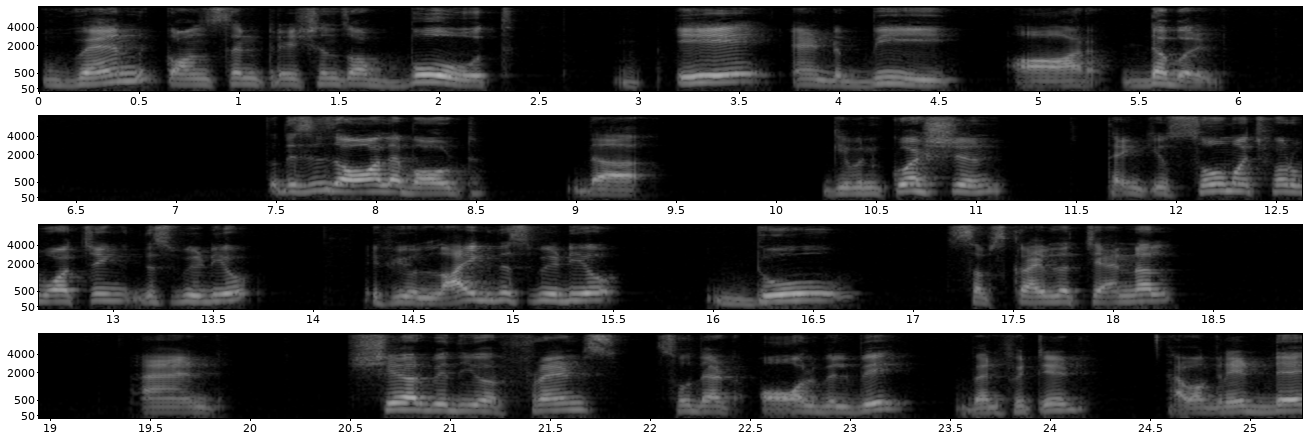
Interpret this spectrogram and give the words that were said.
when concentrations of both A and B are doubled. So this is all about the given question. Thank you so much for watching this video. If you like this video, do subscribe the channel and share with your friends so that all will be benefited. Have a great day.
